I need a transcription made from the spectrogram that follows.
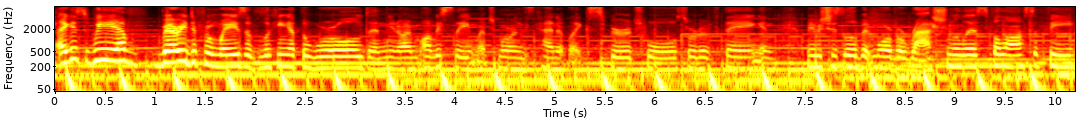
I guess we have very different ways of looking at the world. And, you know, I'm obviously much more in this kind of like spiritual sort of thing. And maybe she's a little bit more of a rationalist philosophy.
